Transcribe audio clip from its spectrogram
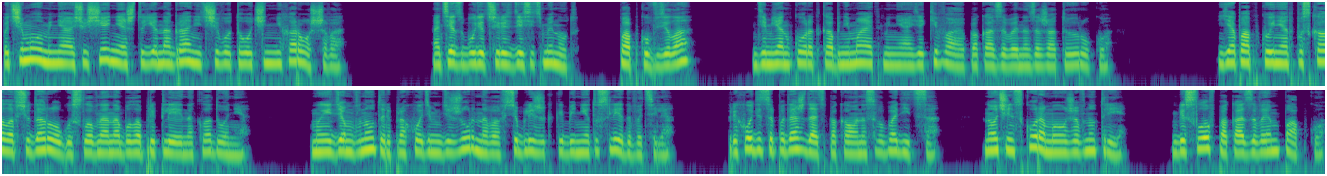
Почему у меня ощущение, что я на грани чего-то очень нехорошего? Отец будет через 10 минут. Папку взяла? Демьян коротко обнимает меня, я киваю, показывая на зажатую руку. Я папку и не отпускала всю дорогу, словно она была приклеена к ладони. Мы идем внутрь, проходим дежурного, все ближе к кабинету следователя. Приходится подождать, пока он освободится. Но очень скоро мы уже внутри. Без слов показываем папку.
